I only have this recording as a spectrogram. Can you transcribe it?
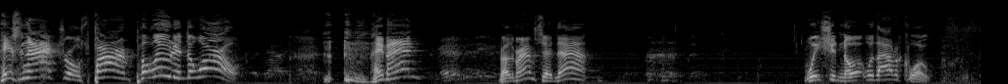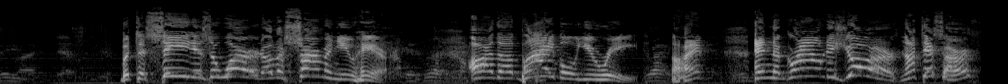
His natural sperm polluted the world. Amen? Brother Branham said that. We should know it without a quote. But the seed is the word or the sermon you hear or the Bible you read. All right? And the ground is your earth, not this earth.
